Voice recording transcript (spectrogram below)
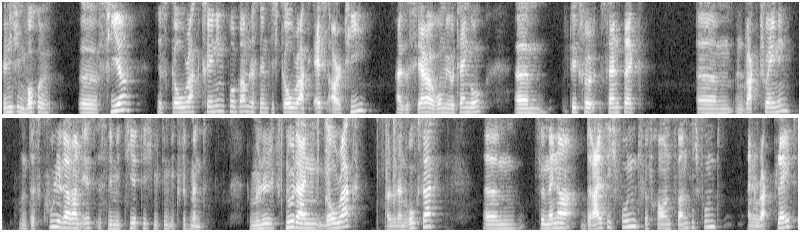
bin ich in Woche 4 äh, das Go-Ruck Training Programm. Das nennt sich Go-Ruck SRT, also Sierra Romeo Tango. Ähm, steht für Sandbag ähm, und Ruck Training. Und das Coole daran ist, es limitiert dich mit dem Equipment. Du benötigst nur deinen Go-Ruck, also deinen Rucksack. Ähm, für Männer 30 Pfund, für Frauen 20 Pfund, eine Ruckplate.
